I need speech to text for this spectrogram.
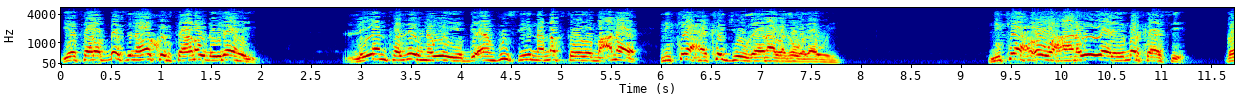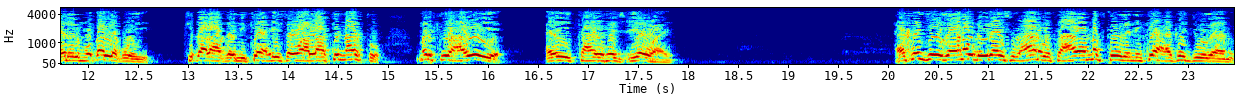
Yatarabasna ha kortaanow dha ilaahay liyantadirna weeye bianfusihinna naftooda macnaha nikaaxa ka joogaanaa laga wadaa weye nikaax oo waxaana weyaala markaasi kayrilmudalliq weeye ki dalaaqay nikaaxiisa waa laakiin naagtu markii waxa weeye ay tahay rajciyo waaye ha ka joogaanow dha ilaahay subxaanahu wa tacaala naftooda nikaax ha ka joogaano.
